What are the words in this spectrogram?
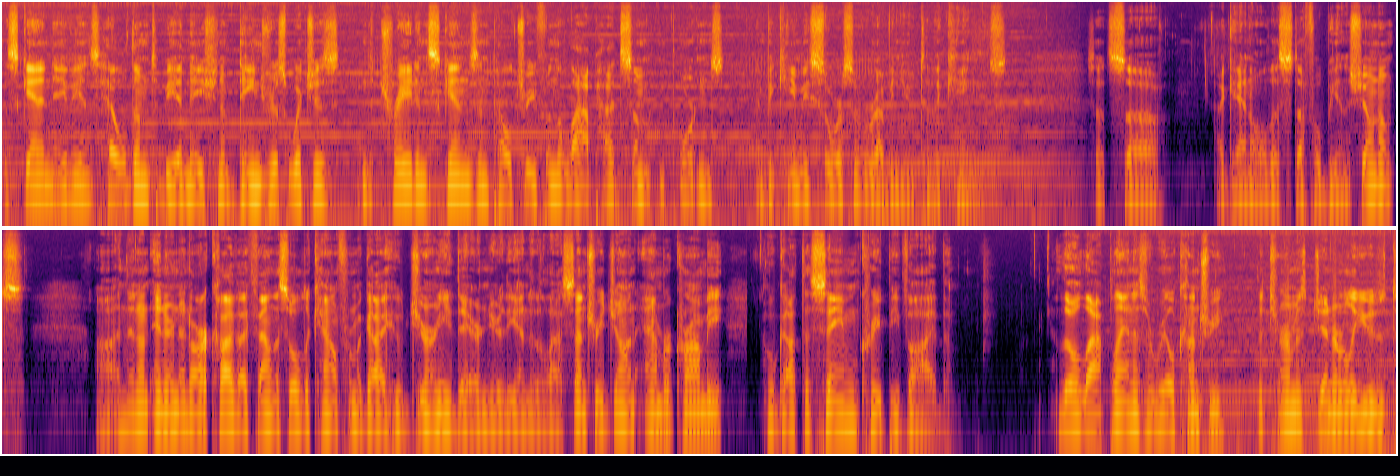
The Scandinavians held them to be a nation of dangerous witches, and the trade in skins and peltry from the Lapp had some importance and became a source of revenue to the kings. So that's uh, again, all this stuff will be in the show notes. Uh, and then on Internet Archive, I found this old account from a guy who journeyed there near the end of the last century, John Abercromby, who got the same creepy vibe. Though Lapland is a real country, the term is generally used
